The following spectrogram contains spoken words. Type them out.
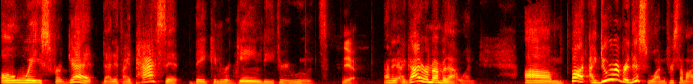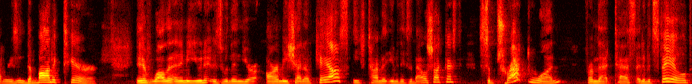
always forget that if I pass it, they can regain D3 wounds. Yeah. I, I got to remember that one. Um, but I do remember this one for some odd reason demonic terror. If while an enemy unit is within your army shadow of chaos, each time that unit takes a battle shock test, subtract one from that test. And if it's failed,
